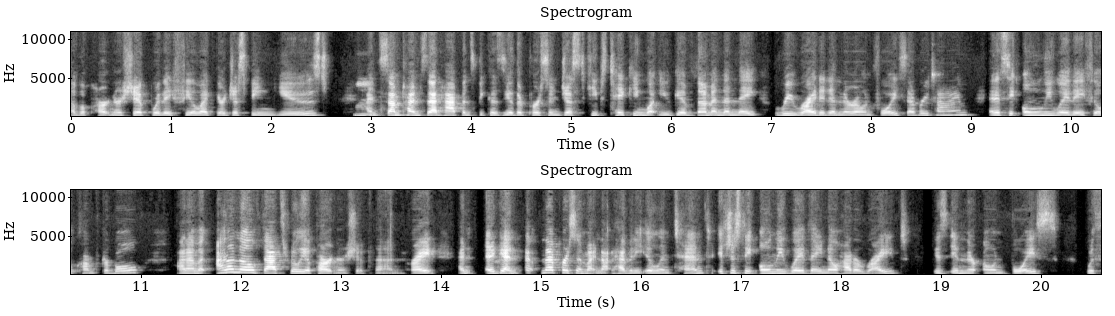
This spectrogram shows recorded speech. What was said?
of a partnership where they feel like they're just being used Mm. And sometimes that happens because the other person just keeps taking what you give them and then they rewrite it in their own voice every time. And it's the only way they feel comfortable. And I'm like, I don't know if that's really a partnership then, right? And again, that person might not have any ill intent. It's just the only way they know how to write is in their own voice with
